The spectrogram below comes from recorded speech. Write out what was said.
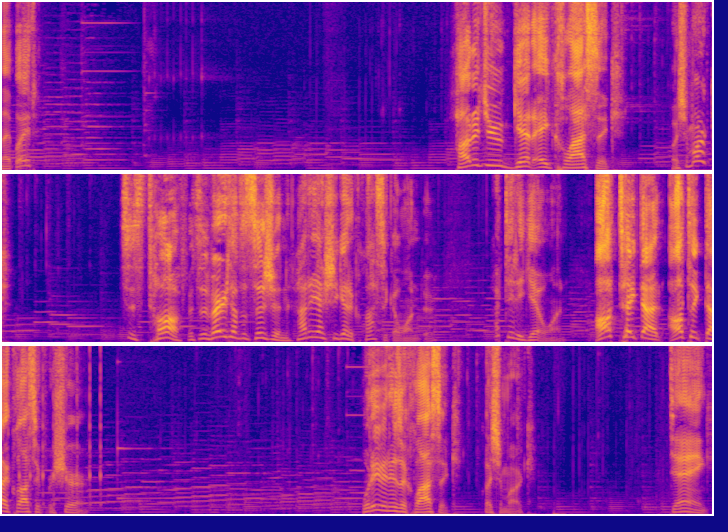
Nightblade? How did you get a classic? Question mark? This is tough. It's a very tough decision. How did he actually get a classic, I wonder? How did he get one? I'll take that. I'll take that classic for sure. What even is a classic? Question mark. Dang.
